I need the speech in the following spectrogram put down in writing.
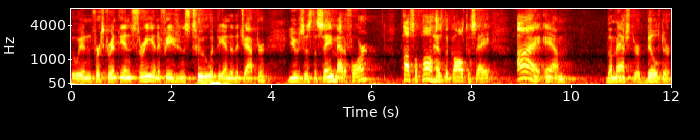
who in 1 Corinthians 3 and Ephesians 2 at the end of the chapter uses the same metaphor. Apostle Paul has the gall to say, I am the master builder.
